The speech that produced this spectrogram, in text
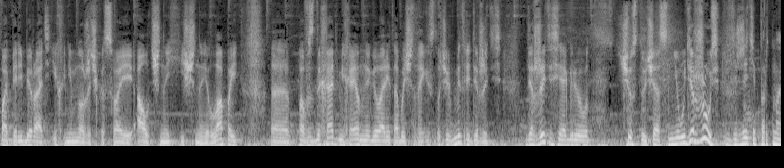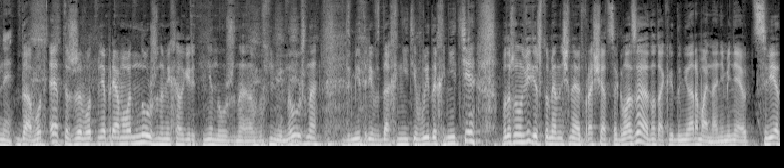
поперебирать их немножечко своей своей алчной, хищной лапой, э, повздыхать. Михаил мне говорит обычно в таких случаях, Дмитрий, держитесь. Держитесь, я говорю, вот чувствую, сейчас не удержусь. Держите портмоне. Да, вот это же вот мне прямо нужно. Михаил говорит, не нужно, не нужно. Дмитрий, вдохните, выдохните. Потому что он видит, что у меня начинают вращаться глаза, ну так, видно, ненормально. Они меняют цвет,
